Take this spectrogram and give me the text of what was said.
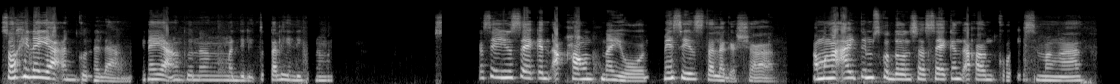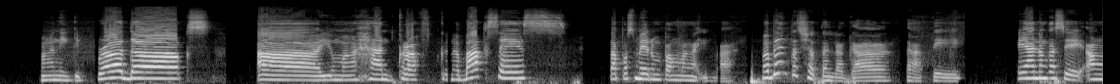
So, hinayaan ko na lang. Hinayaan ko nang madelete. Total, hindi ko naman kasi yung second account na yon, may sales talaga siya. Ang mga items ko doon sa second account ko is mga mga native products, ah yung mga handcraft ko na boxes, tapos meron pang mga iba. Mabenta siya talaga dati. Kaya lang kasi ang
